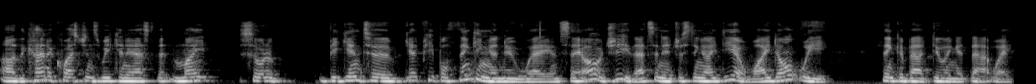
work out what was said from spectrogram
uh, the kind of questions we can ask that might sort of begin to get people thinking a new way and say, oh, gee, that's an interesting idea. Why don't we think about doing it that way.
